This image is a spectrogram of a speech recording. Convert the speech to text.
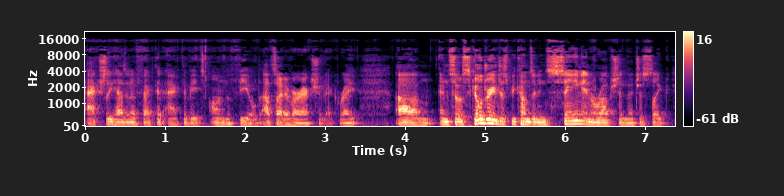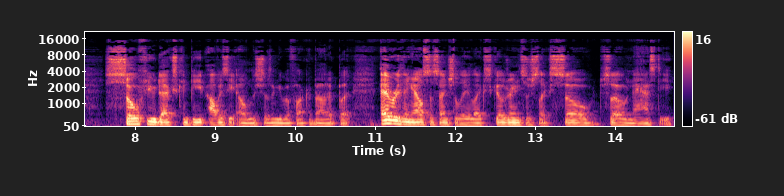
actually has an effect that activates on the field outside of our extra deck, right? Um, and so Skill Drain just becomes an insane interruption that just like so few decks can beat. Obviously, Eldlich doesn't give a fuck about it, but everything else essentially, like skill drains, are just like so so nasty.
